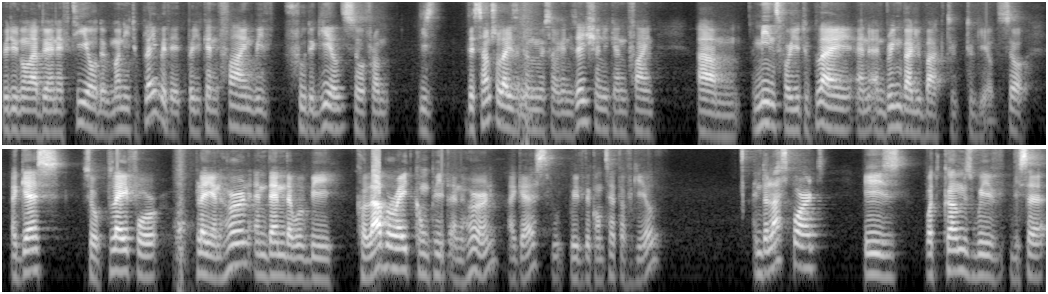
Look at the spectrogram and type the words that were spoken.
but you don't have the NFT or the money to play with it, but you can find with, through the guilds, so from this decentralized autonomous organization, you can find um, means for you to play and, and bring value back to, to guilds. So I guess so play for play and earn, and then there will be collaborate, compete, and earn, I guess, with the concept of guild. And the last part is what comes with this uh,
